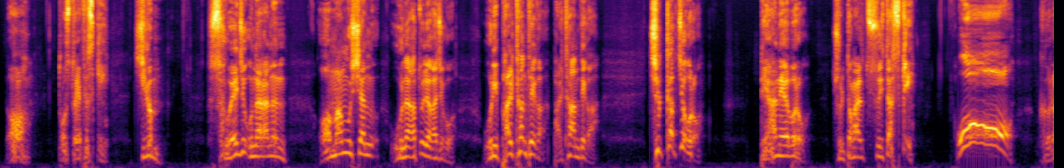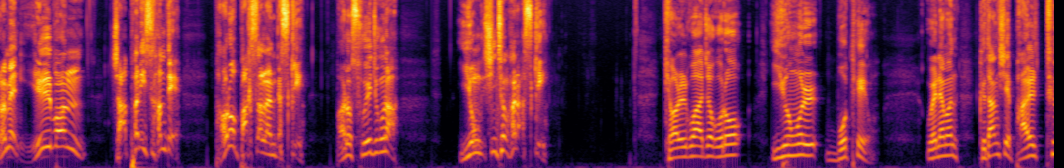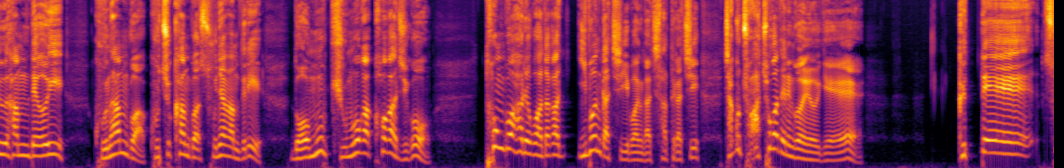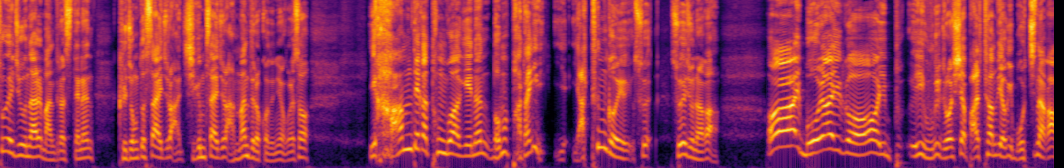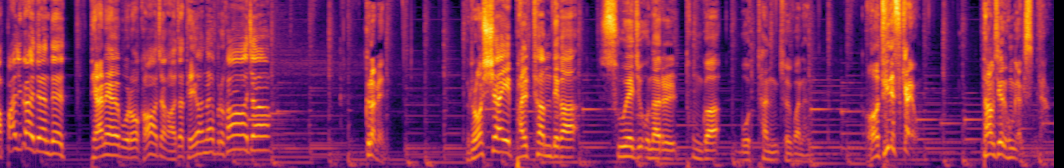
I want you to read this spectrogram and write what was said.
어, 도스토예프스키 지금 수에즈 운하라는 어마무시한 운하가 뚫려가지고 우리 발탄대가 발탄함대가 즉각적으로 대한해협으로 출동할 수 있다 스키. 오, 그러면 일본 자파니스 함대 바로 박살난다 스키. 바로 수에즈 운하 이용 신청하라 스키. 결과적으로 이용을 못해요. 왜냐면 그 당시에 발트 함대의 군함과 구축함과 순양함들이 너무 규모가 커가지고 통과하려고 하다가 이번 같이 이번 같이 사태 같이 자꾸 좌초가 되는 거예요 이게. 그때 수에즈 운하를 만들었을 때는 그 정도 사이즈로 아, 지금 사이즈로 안 만들었거든요. 그래서 이 함대가 통과하기에는 너무 바닥이 얕은 거예요. 수, 수에즈 운하가. 아이 뭐야 이거 이, 이 우리 러시아 발트 함대 여기 못 지나가 빨리 가야 되는데 대한해보러 가자 가자 대한해보러 가자. 그러면 러시아의 발트 함대가 수에즈 운하를 통과 못한 결과는 어떻게 됐을까요? 다음 시간에 공개하겠습니다.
